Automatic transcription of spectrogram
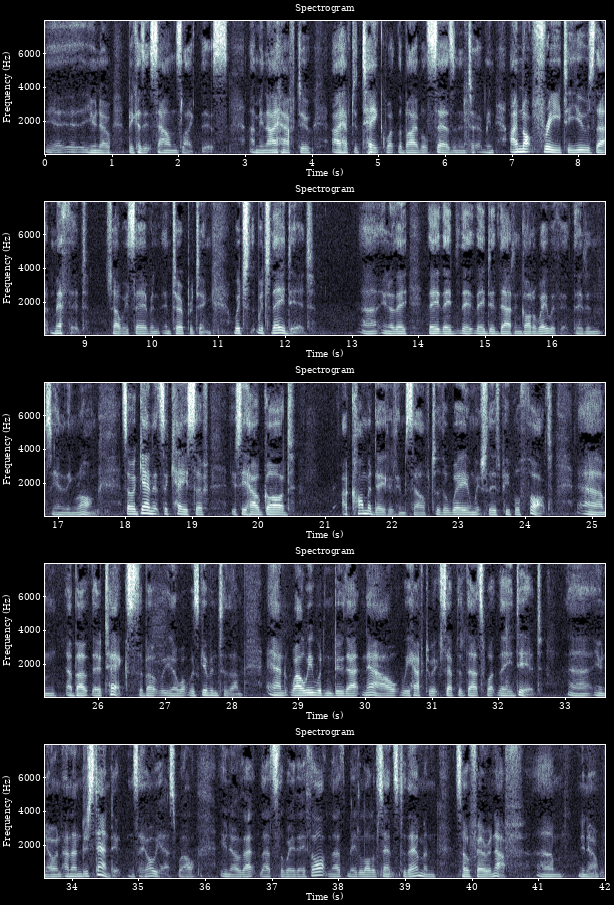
You know, because it sounds like this. I mean, I have to, I have to take what the Bible says and inter- I mean, I'm not free to use that method, shall we say, of in- interpreting, which which they did. Uh, you know, they, they, they, they, they did that and got away with it. They didn't see anything wrong. So again, it's a case of, you see, how God accommodated himself to the way in which those people thought um, about their texts, about you know what was given to them. And while we wouldn't do that now, we have to accept that that's what they did, uh, you know, and, and, understand it and say, oh yes, well, you know that that's the way they thought, and that made a lot of sense to them, and so fair enough, um, you know.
